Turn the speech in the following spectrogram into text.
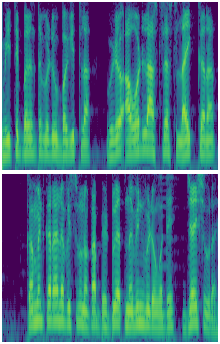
तुम्ही इथेपर्यंत व्हिडिओ बघितला व्हिडिओ आवडला असल्यास लाईक करा कमेंट करायला विसरू नका. भेटूयात नवीन व्हिडिओमध्ये. जय शिवराय.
